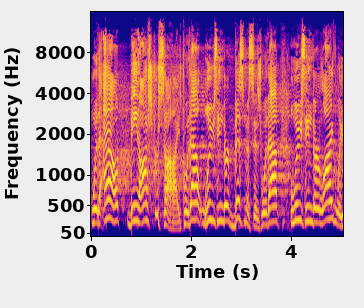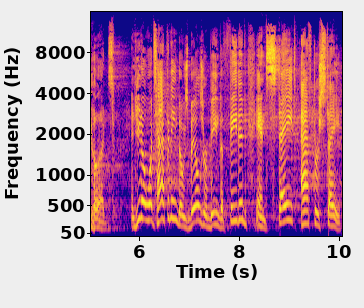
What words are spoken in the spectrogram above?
without being ostracized, without losing their businesses, without losing their livelihoods. And you know what's happening? Those bills are being defeated in state after state.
